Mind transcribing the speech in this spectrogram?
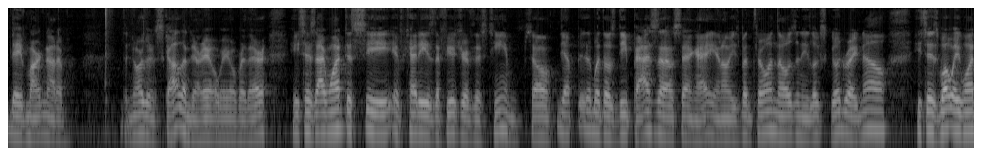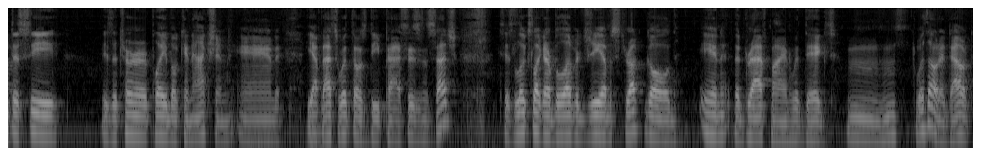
Dave Martin out of the northern Scotland area way over there. He says, I want to see if Teddy is the future of this team. So, yep, with those deep passes that I was saying, hey, you know, he's been throwing those and he looks good right now. He says, what we want to see is the Turner playbook in action. And, yep, that's with those deep passes and such. He says, looks like our beloved GM struck gold in the draft mind with Diggs. Mm-hmm. Without a doubt.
